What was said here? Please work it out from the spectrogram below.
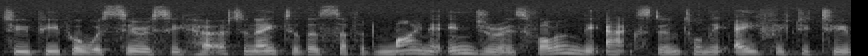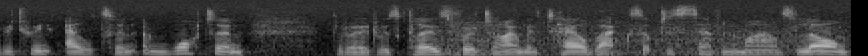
Two people were seriously hurt and eight others suffered minor injuries following the accident on the A52 between Elton and Whatton. The road was closed for a time with tailbacks up to seven miles long.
